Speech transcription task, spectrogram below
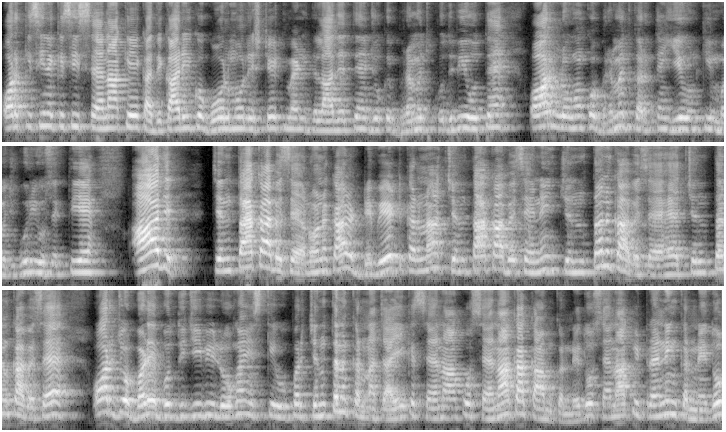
और किसी न किसी सेना के एक अधिकारी को गोलमोल स्टेटमेंट दिला देते हैं, जो कि भ्रमित खुद भी होते हैं और लोगों को भ्रमित करते हैं। ये उनकी मजबूरी हो सकती है। आज चिंता का विषय उन्होंने कहा डिबेट करना चिंता का विषय नहीं, चिंतन का विषय है। चिंतन का विषय और जो बड़े बुद्धिजीवी लोग हैं, इसके ऊपर चिंतन करना चाहिए कि सेना को, सेना का काम करने दो, सेना की ट्रेनिंग करने दो।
